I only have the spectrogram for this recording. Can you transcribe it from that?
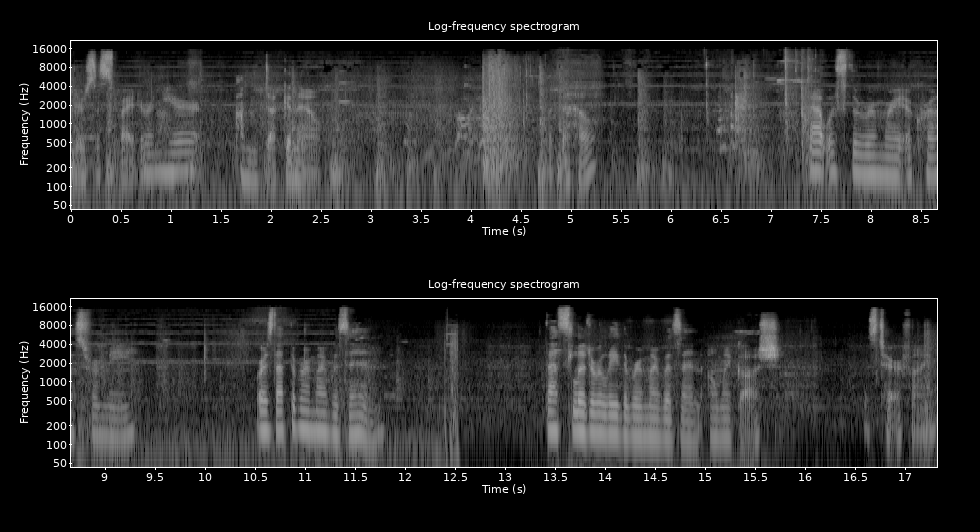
There's a spider in here. I'm ducking out. What the hell? That was the room right across from me. Or is that the room I was in? That's literally the room I was in. Oh my gosh. That's terrifying.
